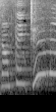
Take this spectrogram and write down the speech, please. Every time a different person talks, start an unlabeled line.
something to me.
